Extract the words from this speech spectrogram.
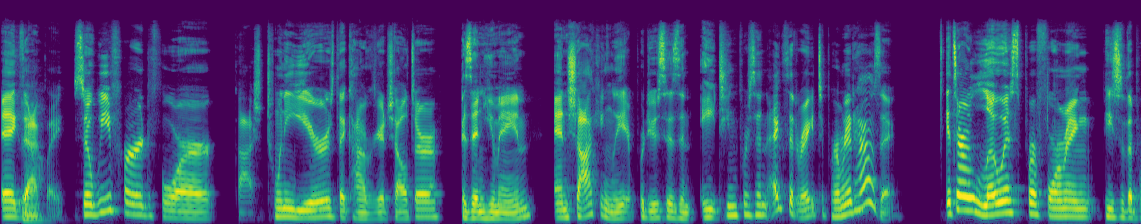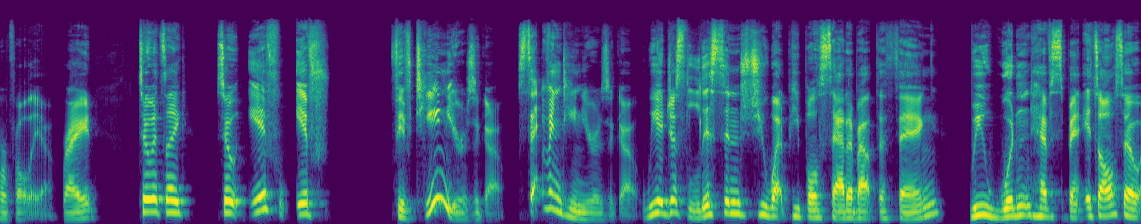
exactly. Yeah. So we've heard for gosh twenty years that congregate shelter is inhumane, and shockingly, it produces an eighteen percent exit rate to permanent housing. It's our lowest performing piece of the portfolio, right? So it's like so if if 15 years ago, 17 years ago, we had just listened to what people said about the thing, we wouldn't have spent. It's also,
